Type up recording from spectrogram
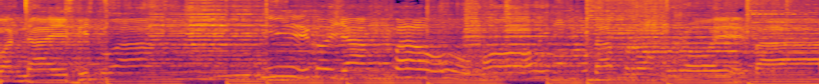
วันใดผิดหวังพี่ก็ยังเฝ้าพองรับร่องรอยบา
